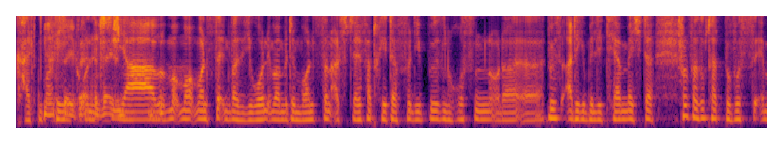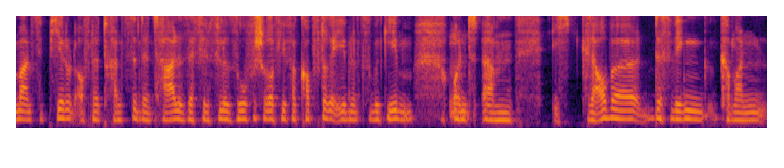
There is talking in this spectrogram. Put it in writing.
Kalten Monster Krieg und Invasion. ja, mhm. Monster-Invasion, immer mit den Monstern als Stellvertreter für die bösen Russen oder äh, bösartige Militärmächte, schon versucht hat, bewusst zu emanzipieren und auf eine transzendentale, sehr viel philosophischere, viel verkopftere Ebene zu begeben. Mhm. Und ähm, ich glaube, deswegen kann man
